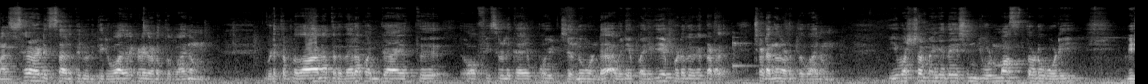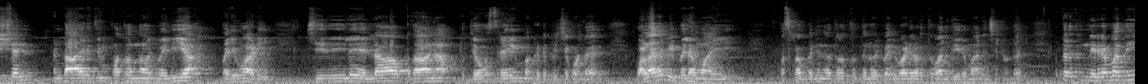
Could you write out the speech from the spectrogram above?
മത്സരാടിസ്ഥാനത്തിൽ ഒരു തിരുവാതിരക്കളി നടത്തുവാനും ഇവിടുത്തെ പ്രധാന ത്രിതല പഞ്ചായത്ത് ഓഫീസുകളിലേക്ക് പോയി ചെന്നുകൊണ്ട് അവരെ പരിചയപ്പെടുന്ന ഒരു ചടങ്ങ് നടത്തുവാനും ഈ വർഷം ഏകദേശം ജൂൺ മാസത്തോടു കൂടി വിഷൻ രണ്ടായിരത്തി മുപ്പത്തൊന്ന് ഒരു വലിയ പരിപാടി ജില്ലയിലെ എല്ലാ പ്രധാന ഉദ്യോഗസ്ഥരെയും പങ്കെടുപ്പിച്ചുകൊണ്ട് വളരെ വിപുലമായി പ്രസ് ക്ലബിന്റെ നേതൃത്വത്തിൽ ഒരു പരിപാടി നടത്തുവാൻ തീരുമാനിച്ചിട്ടുണ്ട്. അത്തരത്തിൽ നിരവധി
